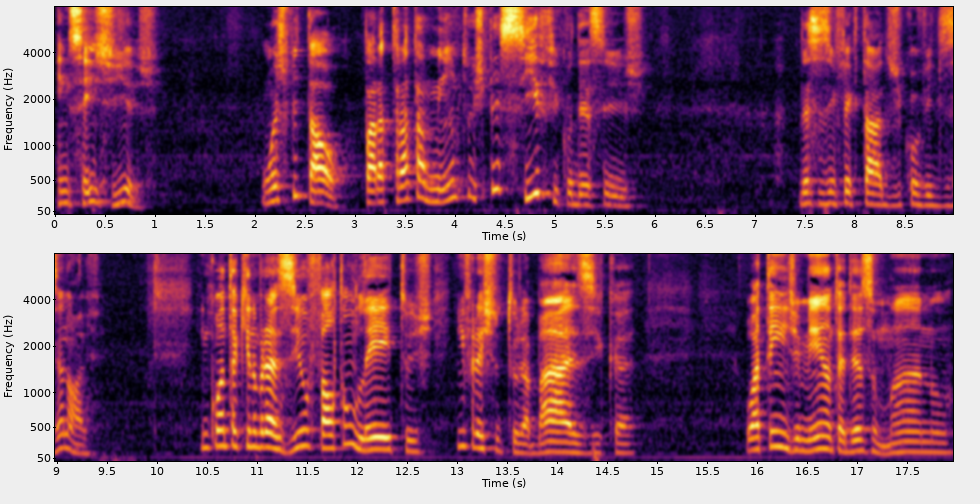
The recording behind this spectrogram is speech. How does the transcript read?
em seis dias um hospital para tratamento específico desses desses infectados de Covid-19. Enquanto aqui no Brasil faltam leitos, infraestrutura básica, o atendimento é desumano.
